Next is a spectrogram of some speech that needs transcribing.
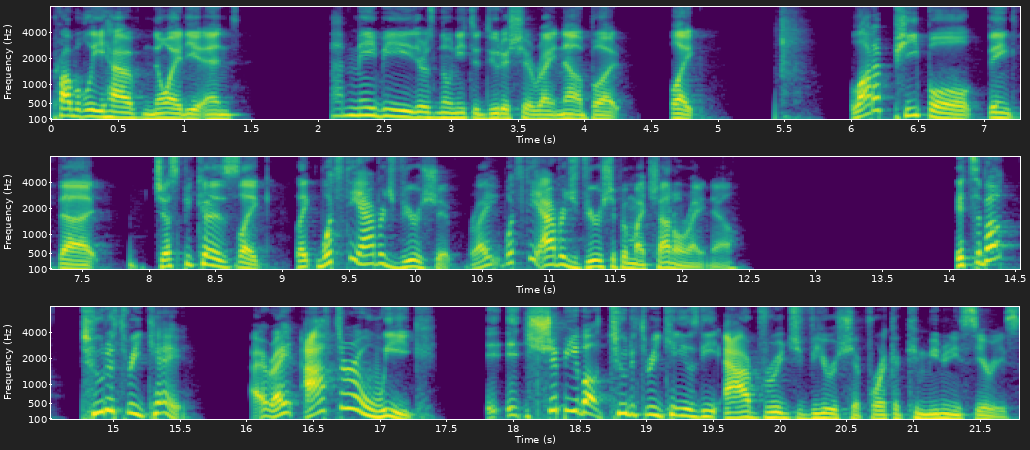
probably have no idea and uh, maybe there's no need to do this shit right now, but like a lot of people think that just because like like what's the average viewership, right? What's the average viewership in my channel right now? It's about 2 to 3k. All right. After a week, it should be about two to three K is the average viewership for like a community series.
